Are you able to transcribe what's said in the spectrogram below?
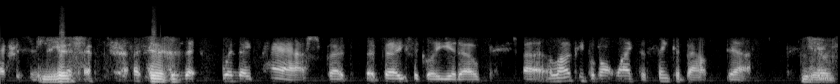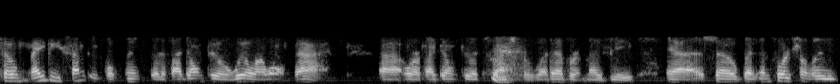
actually yes. when they pass, but but basically, you know, uh, a lot of people don't like to think about death, yeah. and so maybe some people think that if I don't do a will, I won't die. Uh, or if I don't do a trust yeah. or whatever it may be. Uh, so, but unfortunately,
